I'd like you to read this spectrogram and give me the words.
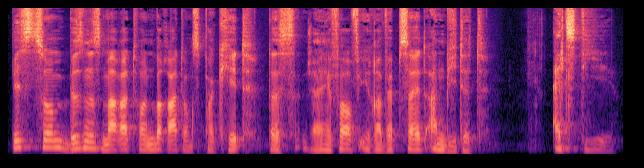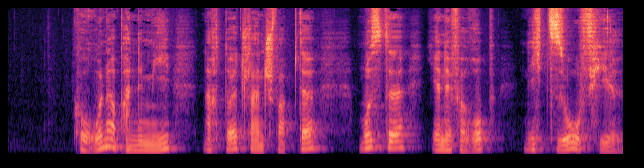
bis zum Business Marathon Beratungspaket, das Jennifer auf ihrer Website anbietet. Als die Corona-Pandemie nach Deutschland schwappte, musste Jennifer Rupp nicht so viel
